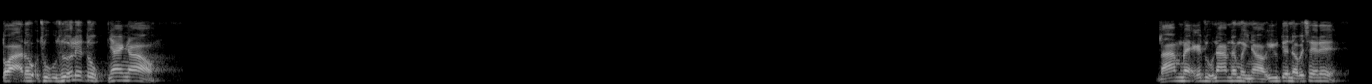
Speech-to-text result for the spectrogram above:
Tọa độ trụ giữa liên tục, nhanh nào. nam lại cái trụ nam cho mình nào, ưu tiên ở với xe đi.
